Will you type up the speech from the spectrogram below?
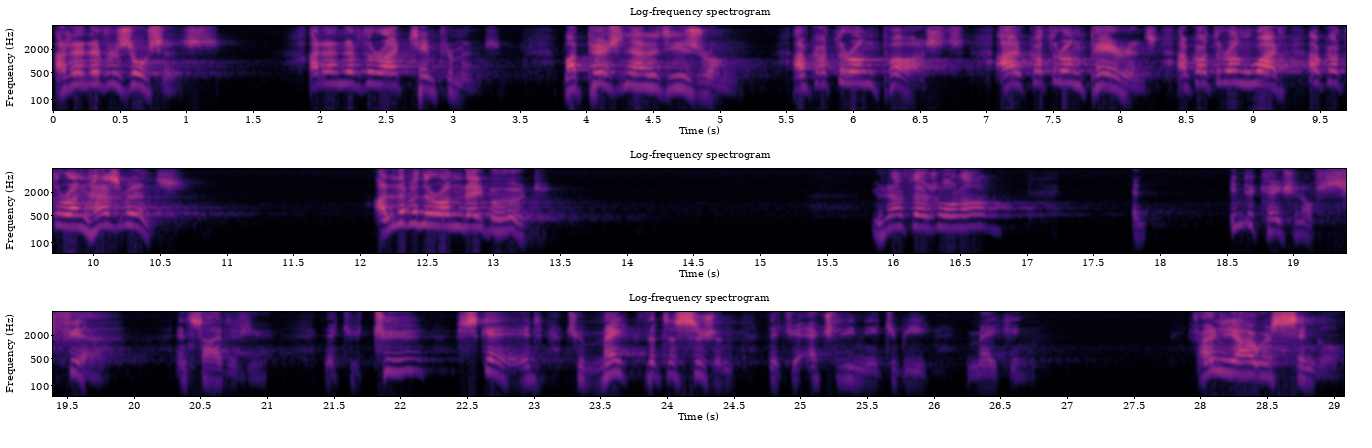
I don't have resources. I don't have the right temperament. My personality is wrong. I've got the wrong past. I've got the wrong parents. I've got the wrong wife. I've got the wrong husband. I live in the wrong neighborhood. You know what those all are? An indication of fear inside of you that you're too scared to make the decision that you actually need to be making. If only I was single.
